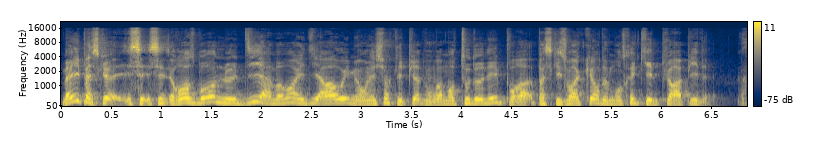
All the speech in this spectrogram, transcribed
bah oui, parce que c'est, c'est- Ross Brown le dit à un moment, il dit Ah oui, mais on est sûr que les pilotes vont vraiment tout donner pour, parce qu'ils ont à cœur de montrer qui est le plus rapide. Bah,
